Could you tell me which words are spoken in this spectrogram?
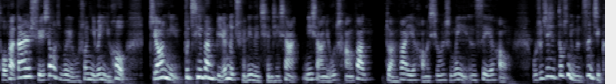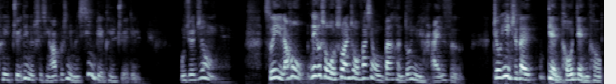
头发。当然，学校是不可以。我说你们以后，只要你不侵犯别人的权利的前提下，你想留长发、短发也好，喜欢什么颜色也好，我说这些都是你们自己可以决定的事情，而不是你们性别可以决定。我觉得这种，所以然后那个时候我说完之后，我发现我们班很多女孩子就一直在点头点头。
